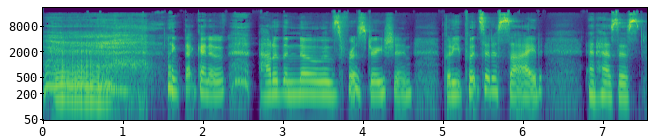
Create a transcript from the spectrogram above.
like that kind of out of the nose frustration. But he puts it aside and has this.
